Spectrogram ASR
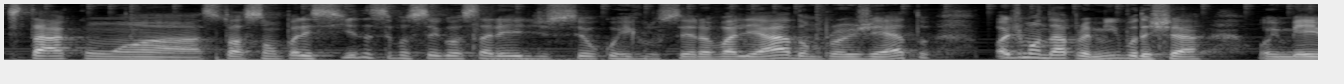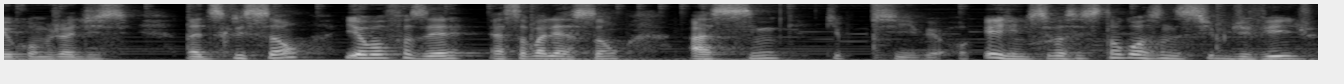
está com uma situação parecida, se você gostaria de seu currículo ser avaliado, um projeto, pode mandar para mim, vou deixar o e-mail, como já disse, na descrição, e eu vou fazer essa avaliação assim que possível. Ok, gente? Se vocês estão gostando desse tipo de vídeo,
